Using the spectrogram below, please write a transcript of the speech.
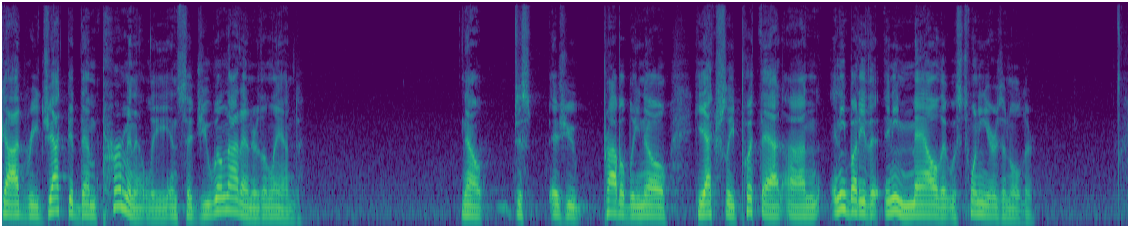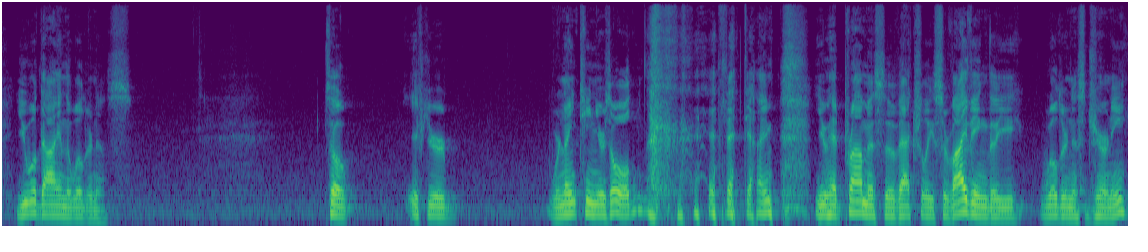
God rejected them permanently and said, You will not enter the land. Now, just as you probably know, he actually put that on anybody that, any male that was 20 years and older. You will die in the wilderness. So, if you're were 19 years old at that time, you had promise of actually surviving the wilderness journey.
